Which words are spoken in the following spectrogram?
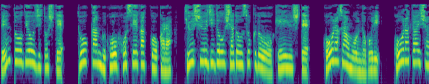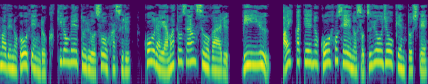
伝統行事として、東幹部候補生学校から九州自動車道速道を経由して、高羅山を登り、高羅大社までの 5.6km を走破する、高羅大和山荘がある、BU、愛家庭の候補生の卒業条件として、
